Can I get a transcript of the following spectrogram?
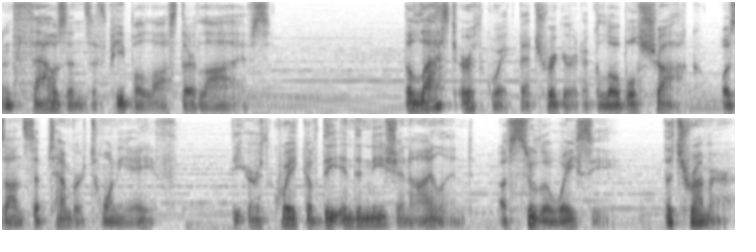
and thousands of people lost their lives. The last earthquake that triggered a global shock was on September 28th, the earthquake of the Indonesian island of Sulawesi. The tremor,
